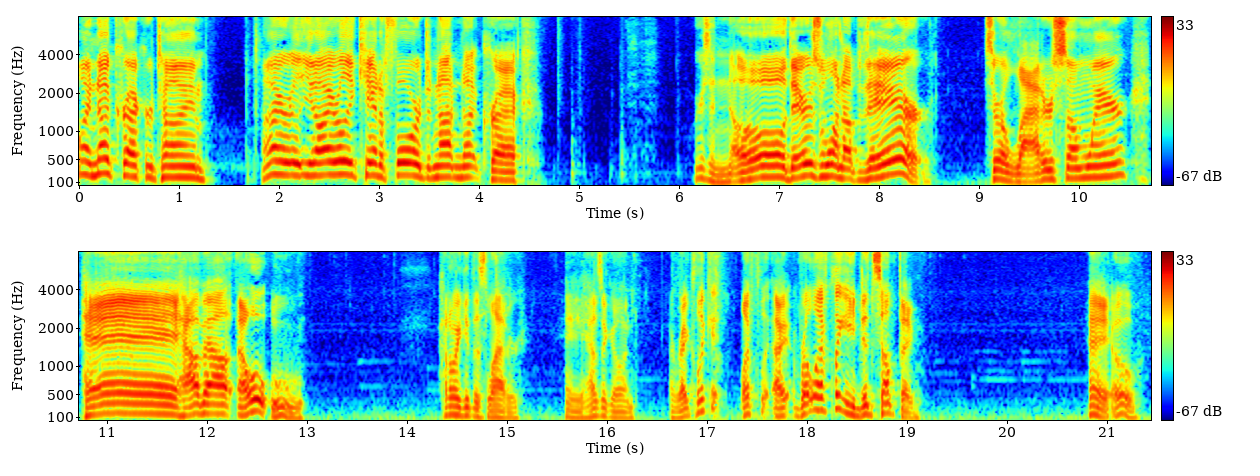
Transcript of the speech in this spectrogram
my nutcracker time. I really, you know, I really can't afford to not nutcrack. Where's a, oh, there's one up there. Is there a ladder somewhere? Hey, how about, oh, ooh. How do I get this ladder? Hey, how's it going? I right click it? Left click? I left click, he did something. Hey, oh.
